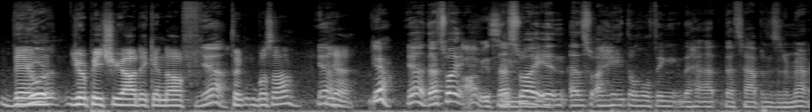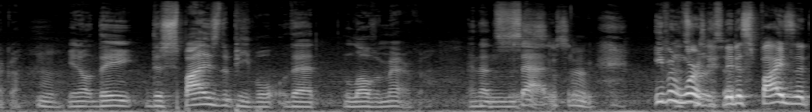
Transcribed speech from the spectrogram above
then You're- you're, patriotic enough yeah, to bossa. yeah, Yeah. Yeah. yeah. That's why. Obviously. That's why. It, that's why I hate the whole thing that ha- that's happens in America. Mm. You know, they despise the people that love America, and that's Mm. sad. So- so- Yeah. Even That's worse, really they despise it,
